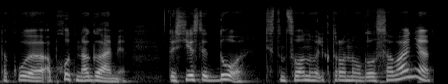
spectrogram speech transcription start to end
такой обход ногами. То есть если до дистанционного электронного голосования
